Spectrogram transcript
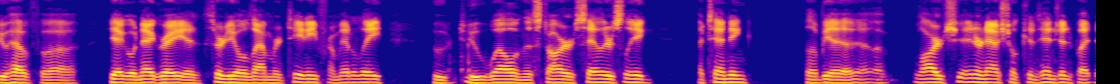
You have uh, Diego Negri and Sergio Lambertenghi from Italy, who do well in the Star Sailors League, attending. So there'll be a, a large international contingent, but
